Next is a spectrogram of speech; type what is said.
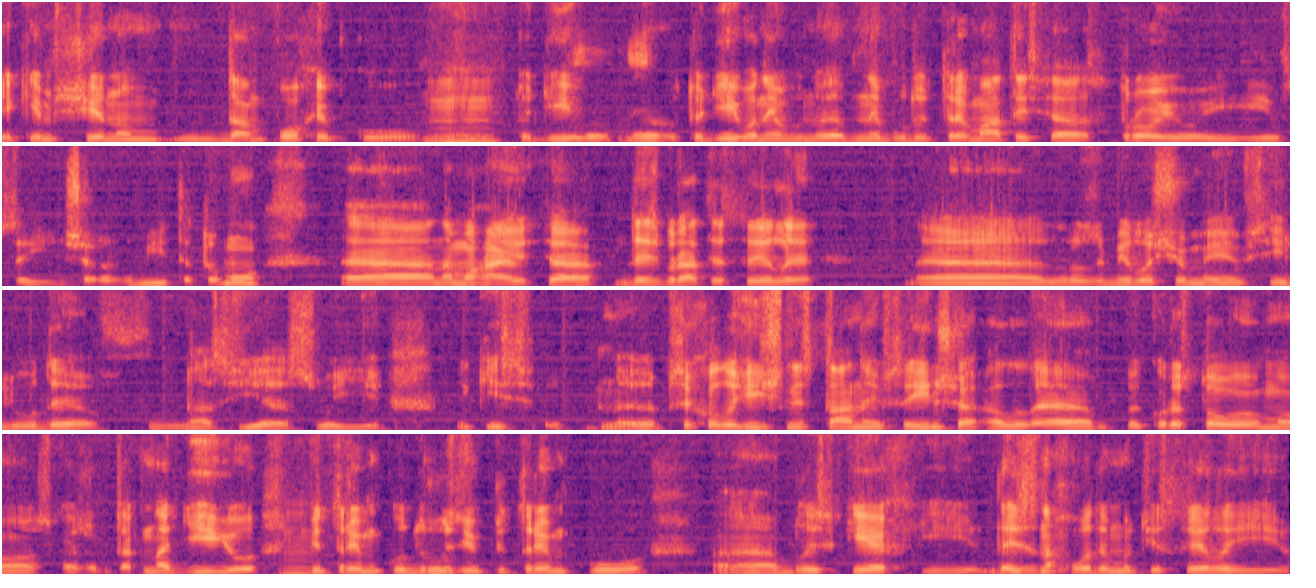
якимсь чином дам похибку, ну, Мгм. тоді тоді вони не будуть триматися строю і все інше. Розумієте? Тому е, намагаюся десь брати сили. Е, зрозуміло, що ми всі люди, в нас є свої якісь е, психологічні стани і все інше, але використовуємо, скажімо так, надію, підтримку друзів, підтримку е, близьких і десь знаходимо ті сили і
